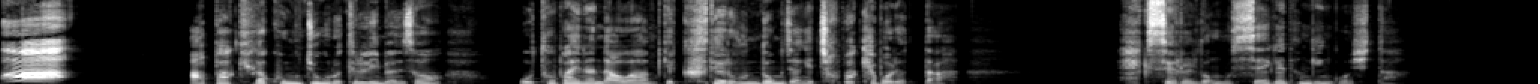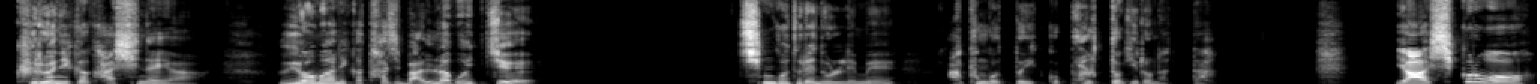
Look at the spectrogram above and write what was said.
아! 앞바퀴가 공중으로 들리면서 오토바이는 나와 함께 그대로 운동장에 처박혀버렸다. 엑셀을 너무 세게 당긴 것이다. 그러니까 가시네야. 위험하니까 타지 말라고 했지. 친구들의 놀림에 아픈 것도 있고 벌떡 일어났다. 야, 시끄러워.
